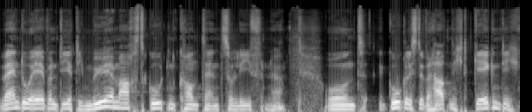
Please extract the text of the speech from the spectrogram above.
wenn du eben dir die Mühe machst, guten Content zu liefern. Ja. Und Google ist überhaupt nicht gegen dich.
